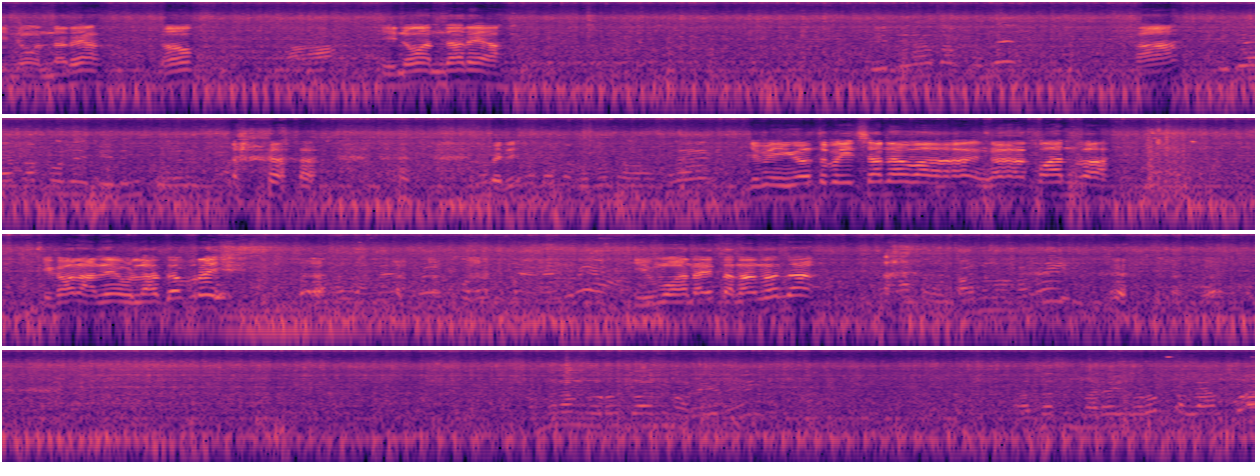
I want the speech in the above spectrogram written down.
Tinuan na rin ah. No? Ha? Tinuan na rin ah. Pwede na ito ulit. Ha? Pwede na ito ulit. Pwede na ito ulit. Pwede. Na ito ulit. Jamingon to pa sana ba nga kuan ba? Ikaw na ni wala ta pre. Imo na tanan na. Paano mga kare? Ano lang garo doon mare? Asa si mare garo kalapa?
